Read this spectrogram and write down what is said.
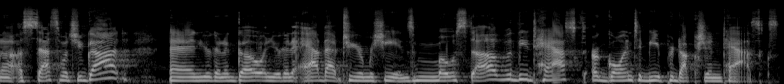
to assess what you got, and you're to go and you're to add that to your machines. Most of the tasks are going to be production tasks,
